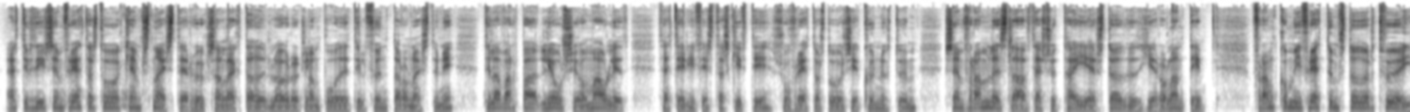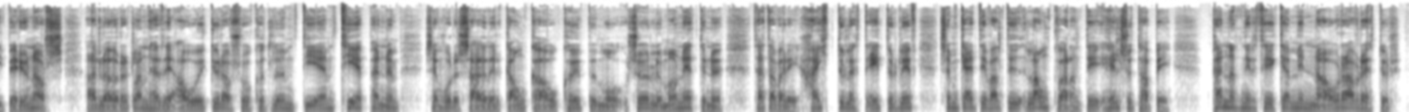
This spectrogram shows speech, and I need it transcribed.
Eftir því sem fréttastofa kemst næst er hugsanlegt að lauruglan búið til fundar á næstunni til að varpa ljósi á málið. Þetta er í fyrsta skipti, svo fréttastofu sé kunnugtum, sem framleiðsla af þessu tægi er stöðuð hér á landi. Framkom í fréttum stöðvar 2 í byrjun árs að lauruglan hefði áökjur af svo köllum DMT-pennum sem voru sagðir ganga á kaupum og sölum á netinu. Þetta væri hættulegt eiturlif sem gæti valdið langvarandi heilsutapi. Pennarnir þykja minna á rafrættur.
